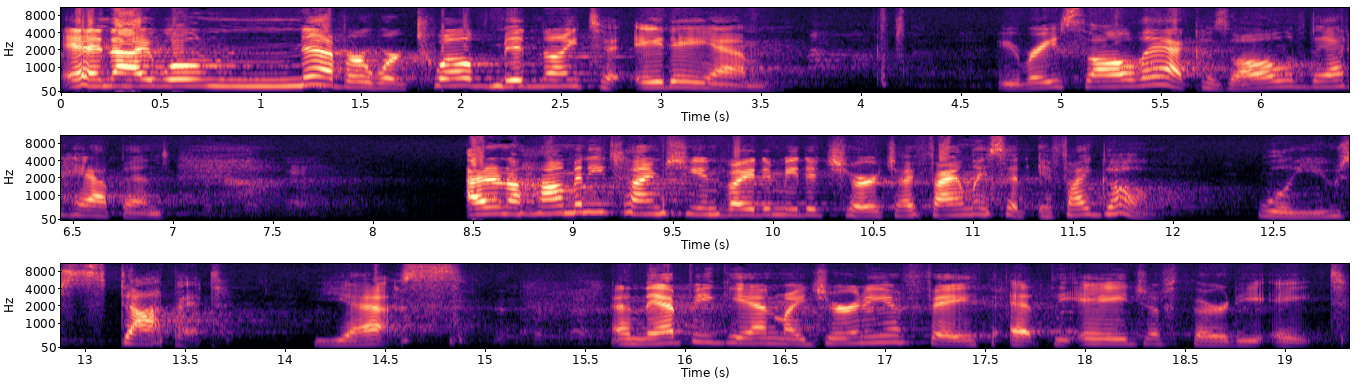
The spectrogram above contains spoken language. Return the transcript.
And I will never work 12 midnight to 8 a.m. Erase all that because all of that happened. I don't know how many times she invited me to church. I finally said, If I go, will you stop it? Yes. And that began my journey of faith at the age of 38.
